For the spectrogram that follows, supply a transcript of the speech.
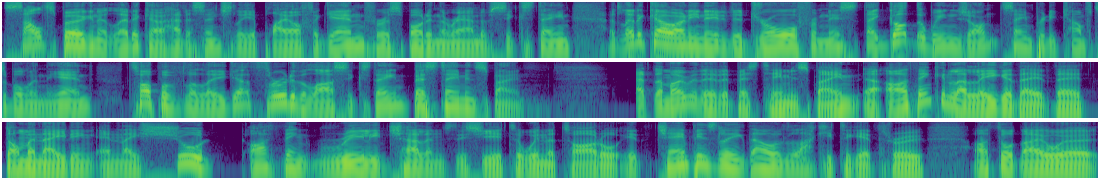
Salzburg and Atletico had essentially a playoff again for a spot in the round of 16. Atletico only needed a draw from this. They got the win, John. Seemed pretty comfortable in the end. Top of La Liga, through to the last 16. Best team in Spain. At the moment, they're the best team in Spain. Uh, I think in La Liga they they're dominating, and they should. I think really mm. challenged this year to win the title. It, Champions League, they were lucky to get through. I thought they were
